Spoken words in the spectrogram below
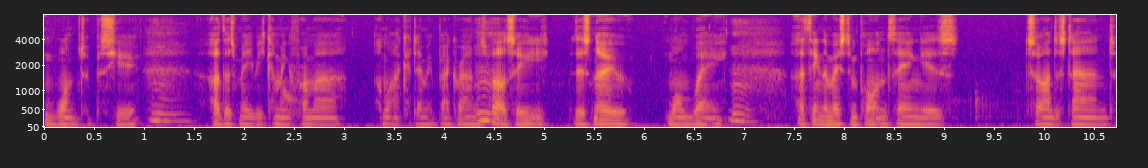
want to pursue. Hmm. Others may be coming from a, a more academic background as hmm. well. So you, there's no one way. Hmm. I think the most important thing is to understand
